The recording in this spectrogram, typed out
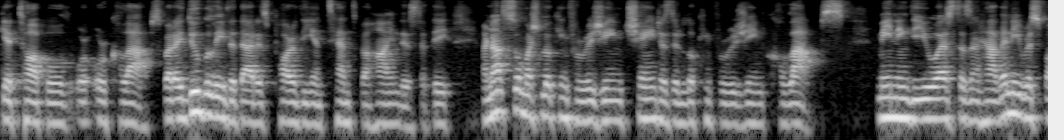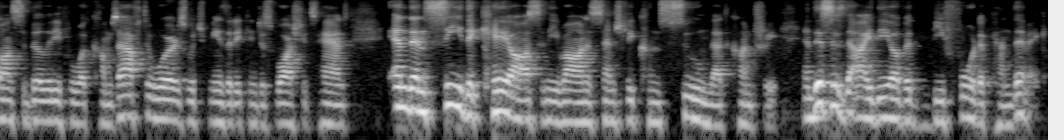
get toppled or, or collapse. But I do believe that that is part of the intent behind this, that they are not so much looking for regime change as they're looking for regime collapse meaning the US doesn't have any responsibility for what comes afterwards, which means that it can just wash its hands and then see the chaos in Iran essentially consume that country. And this is the idea of it before the pandemic.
